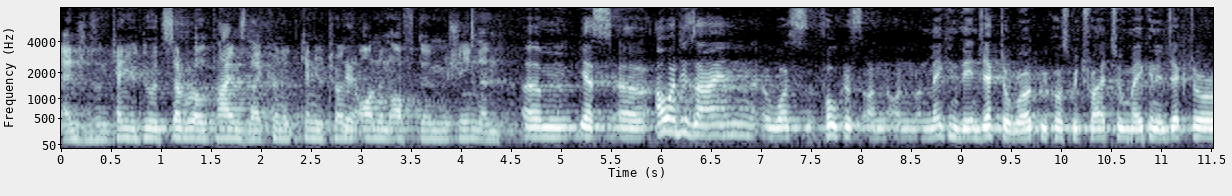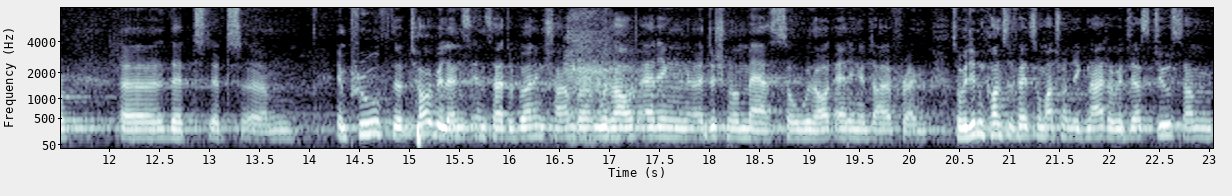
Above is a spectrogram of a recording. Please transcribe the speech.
engines, and can you do it several times? Like, can, it, can you turn Yeah. on and off the machine? And Um, yes, uh, our design was focused on, on, on making the injector work because we tried to make an injector uh, that, that um, improved the turbulence inside the burning chamber without adding additional mass, so without adding a diaphragm. So we didn't concentrate so much on the igniter, we just used some,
